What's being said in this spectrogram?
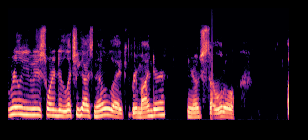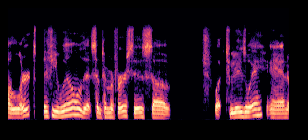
really, we just wanted to let you guys know, like, reminder, you know, just a little alert, if you will, that September 1st is, uh, what, two days away, and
